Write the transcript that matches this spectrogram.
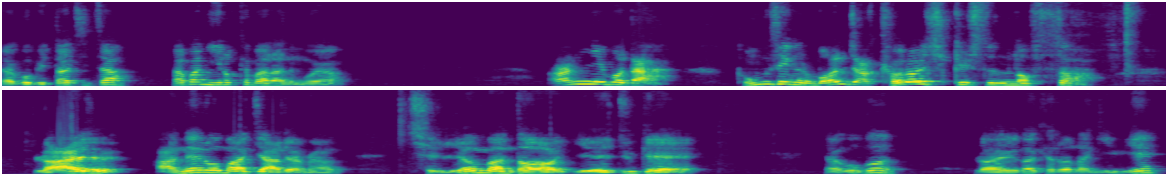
야곱이 따지자 라반이 이렇게 말하는 거야. 언니보다 동생을 먼저 결혼시킬 수는 없어. 라헬을 아내로 맞이하려면 7년만 더 예주게. 야곱은 라헬과 결혼하기 위해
